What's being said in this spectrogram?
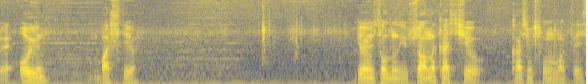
Ve oyun başlıyor. Görmüş olduğunuz gibi şu anda kaçıyor, kaçmış bulunmaktayız.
